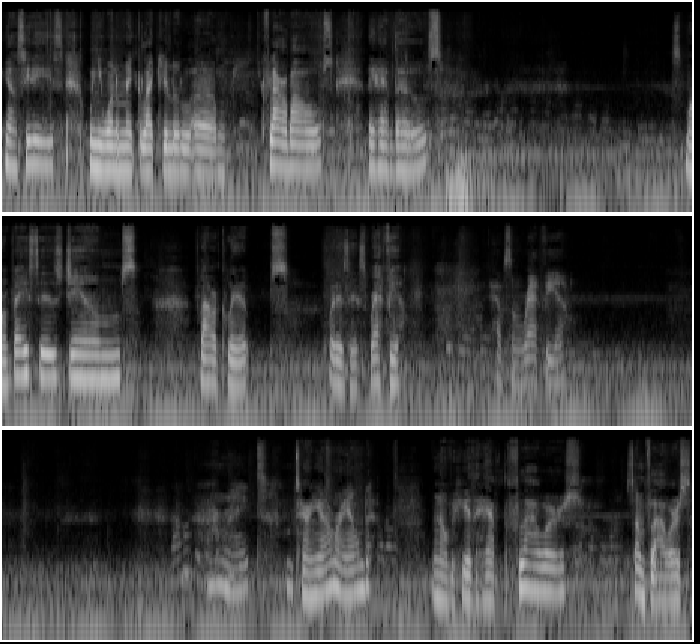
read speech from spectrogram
Y'all see these? When you want to make like your little um, flower balls, they have those. Some more vases, gems, flower clips. What is this? Raffia. Have some raffia. Alright, turn you around. And over here they have the flowers, some flowers.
